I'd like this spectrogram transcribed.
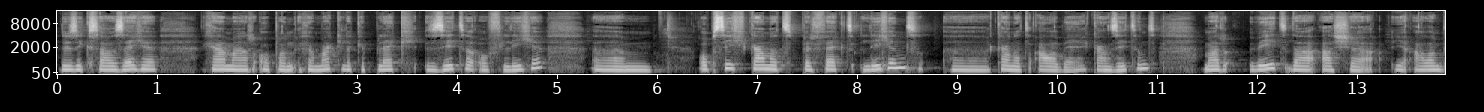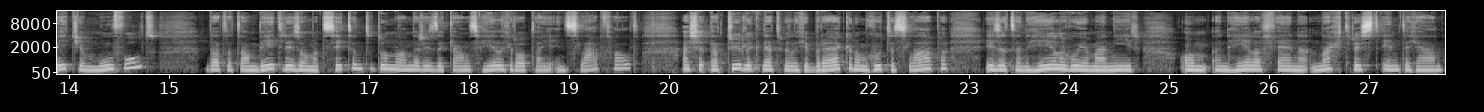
Dus ik zou zeggen, ga maar op een gemakkelijke plek zitten of liggen. Um, op zich kan het perfect liggend, uh, kan het allebei, kan zittend. Maar weet dat als je je al een beetje moe voelt, dat het dan beter is om het zitten te doen, anders is de kans heel groot dat je in slaap valt. Als je het natuurlijk net wil gebruiken om goed te slapen, is het een hele goede manier om een hele fijne nachtrust in te gaan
